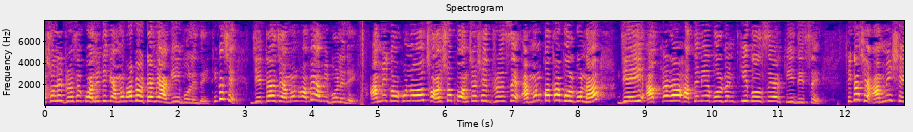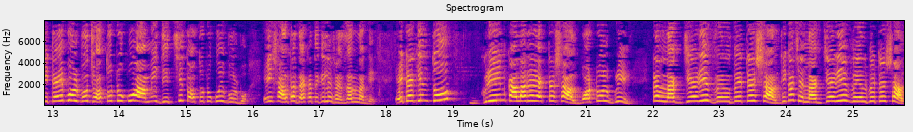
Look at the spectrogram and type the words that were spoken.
আসলে ড্রেসের কোয়ালিটি কেমন হবে ওটা আমি আগেই বলে দেই, ঠিক আছে? যেটা যেমন হবে আমি বলে দেই। আমি কখনো ছয়শো পঞ্চাশের ড্রেসে এমন কথা বলব না যে এই আপনারা হাতে নিয়ে বলবেন, কি বলছে আর কি দিছে? ঠিক আছে? আমি সেইটাই বলব, যতটুকু আমি দিচ্ছি ততটুকুই বলব। এই শালটা দেখাতে গেলে ভেজাল লাগে। এটা কিন্তু গ্রিন কালারের একটা শাল বটল গ্রিন এটা লাক্সারি ভেলভেটের শাল, ঠিক আছে? লাক্সারি ভেলভেটের শাল।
